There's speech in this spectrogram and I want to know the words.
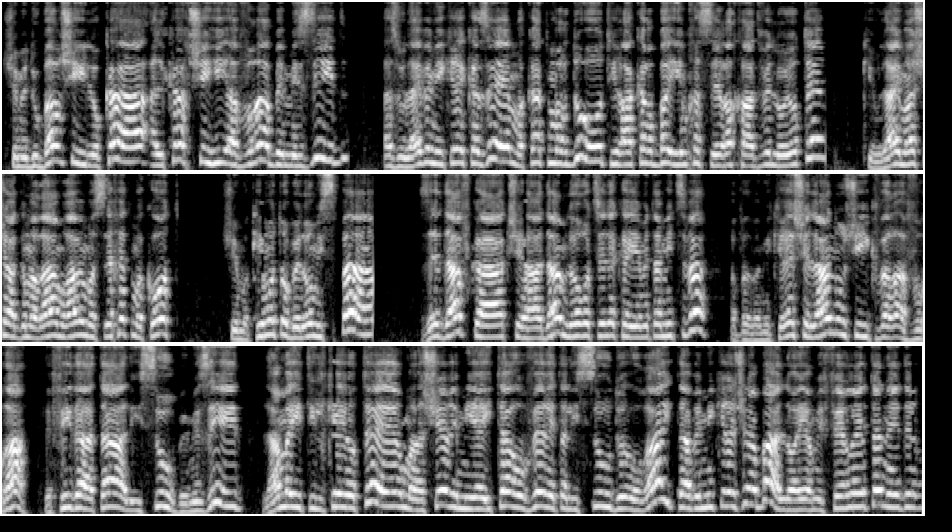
שמדובר שהיא לוקה על כך שהיא עברה במזיד, אז אולי במקרה כזה מכת מרדות היא רק ארבעים חסר אחת ולא יותר. כי אולי מה שהגמרא אמרה במסכת מכות, שמכים אותו בלא מספר, זה דווקא כשהאדם לא רוצה לקיים את המצווה. אבל במקרה שלנו שהיא כבר עברה, לפי דעתה, על איסור במזיד, למה היא תלקה יותר מאשר אם היא הייתה עוברת על איסור דאורייתא במקרה שהבעל לא היה מפר לה את הנדר.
